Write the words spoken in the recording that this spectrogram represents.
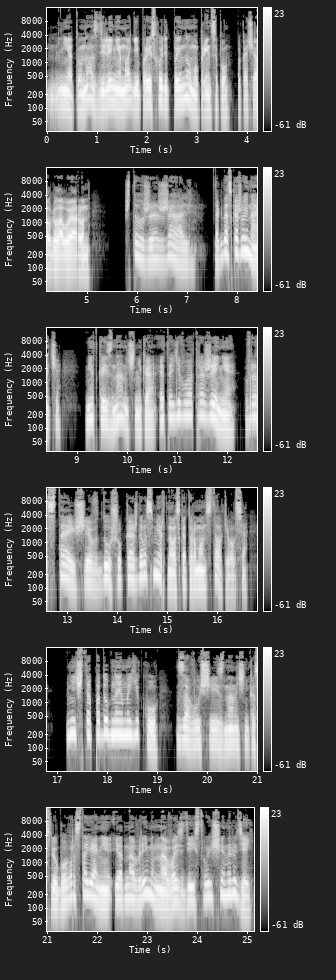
«Нет, у нас деление магии происходит по иному принципу», — покачал головой Арон. «Что же, жаль. Тогда скажу иначе. Метка изнаночника — это его отражение, врастающее в душу каждого смертного, с которым он сталкивался. Нечто подобное маяку, зовущее изнаночника с любого расстояния и одновременно воздействующее на людей.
